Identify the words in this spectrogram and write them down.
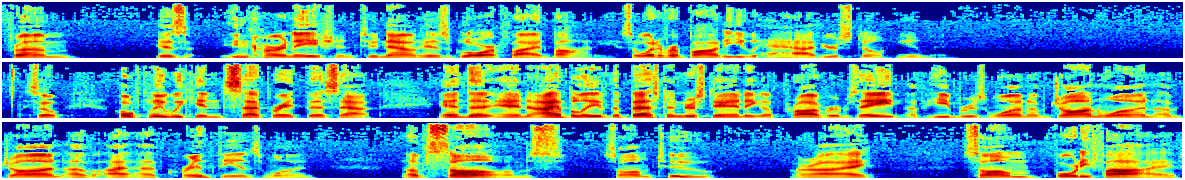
from his incarnation to now his glorified body. So, whatever body you have, you're still human. So, hopefully we can separate this out. And, the, and I believe the best understanding of Proverbs 8, of Hebrews 1, of John 1, of John of, uh, of Corinthians 1, of Psalms, Psalm 2, all right, Psalm 45.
